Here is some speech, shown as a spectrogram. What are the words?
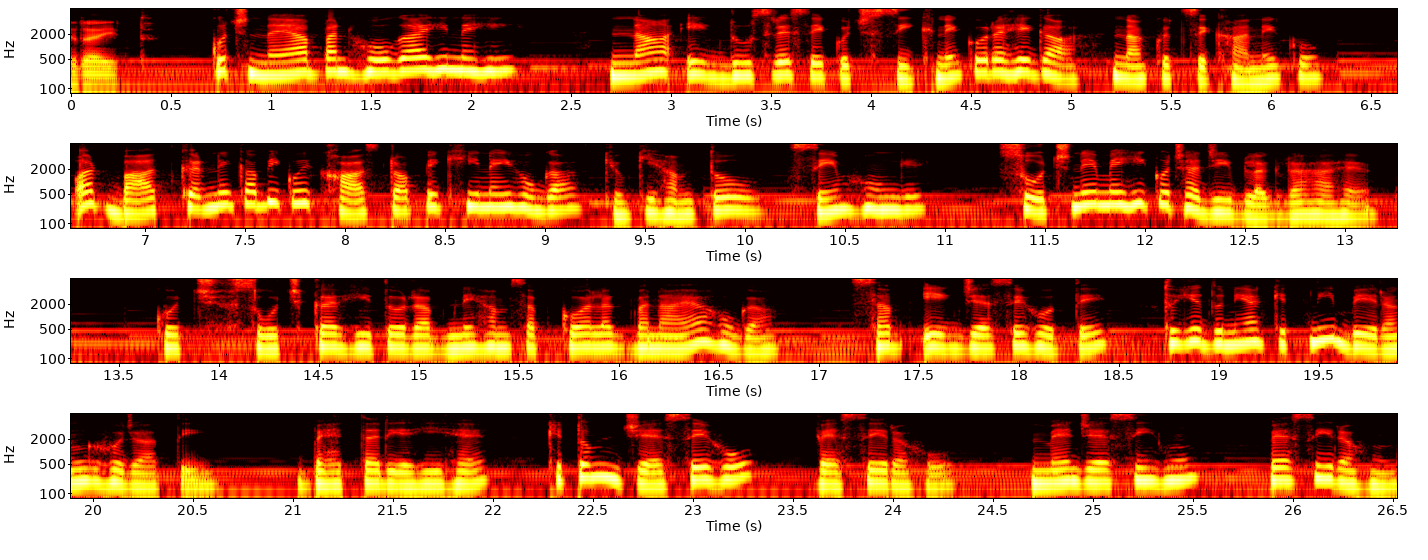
Right right. कुछ नयापन होगा ही नहीं। ना एक दूसरे से कुछ सीखने को रहेगा, ना कुछ सिखाने को। और बात करने का भी कोई खास टॉपिक ही नहीं होगा, क्योंकि हम तो सेम होंगे। सोचने में ही कुछ अजीब लग रहा है। कुछ सोचकर ही तो रब ने हम सबको अलग बनाया होगा। सब एक जैसे होते तो ये दुनिया कितनी बेरंग हो जाती। बेहतर यही है कि तुम जैसे हो, वैसे रहो। मैं जैसी हूँ, वैसी रहूँ।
